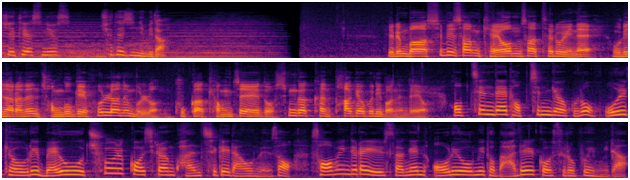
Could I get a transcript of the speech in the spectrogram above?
CTS 뉴스 최대진입니다. 이른바 12.3 계엄 사태로 인해 우리나라는 전국의 혼란은 물론 국가 경제에도 심각한 타격을 입었는데요. 엎친 데 덮친 격으로 올 겨울이 매우 추울 것이란 관측이 나오면서 서민들의 일상엔 어려움이 더 많을 것으로 보입니다.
